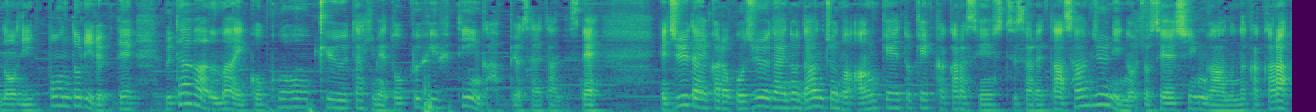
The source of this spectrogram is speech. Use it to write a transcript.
の日本ドリルで歌がうまい国宝級歌姫トップ15が発表されたんですね。10代から50代の男女のアンケート結果から選出された30人の女性シンガーの中から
